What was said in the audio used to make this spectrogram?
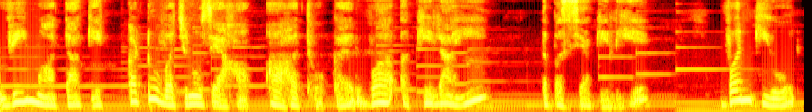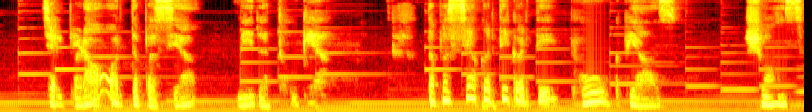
वी माता के कटु वचनों से आहत होकर वह अकेला ही तपस्या के लिए वन की ओर चल पड़ा और तपस्या में रत हो गया। तपस्या करते करते भूख प्यास, श्वास,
